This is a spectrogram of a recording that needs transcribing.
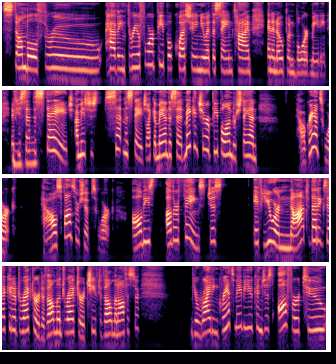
stumble through having three or four people questioning you at the same time in an open board meeting. If you mm-hmm. set the stage, I mean, it's just setting the stage, like Amanda said, making sure people understand how grants work, how sponsorships work, all these other things. Just if you are not that executive director or development director or chief development officer, you're writing grants, maybe you can just offer to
